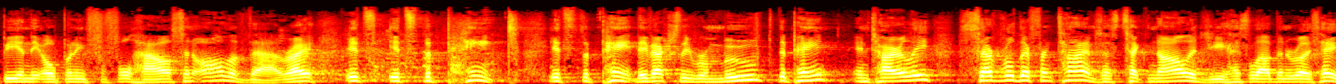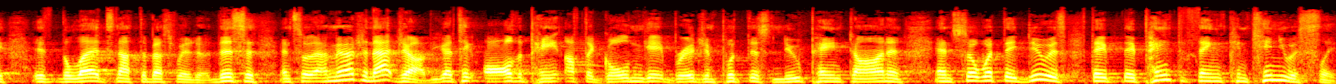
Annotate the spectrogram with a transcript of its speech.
be in the opening for Full House and all of that, right? It's, it's the paint. It's the paint. They've actually removed the paint entirely several different times as technology has allowed them to realize, hey, the lead's not the best way to do it. This is, and so imagine that job. You got to take all the paint off the Golden Gate Bridge and put this new paint on. And, and so what they do is they, they paint the thing continuously.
